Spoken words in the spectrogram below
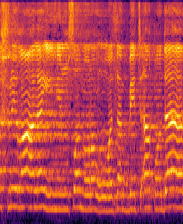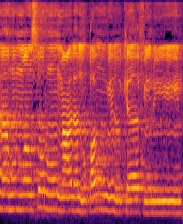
أفرغ عليهم صبرا وثبت أقدامهم وانصرهم على القوم الكافرين.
